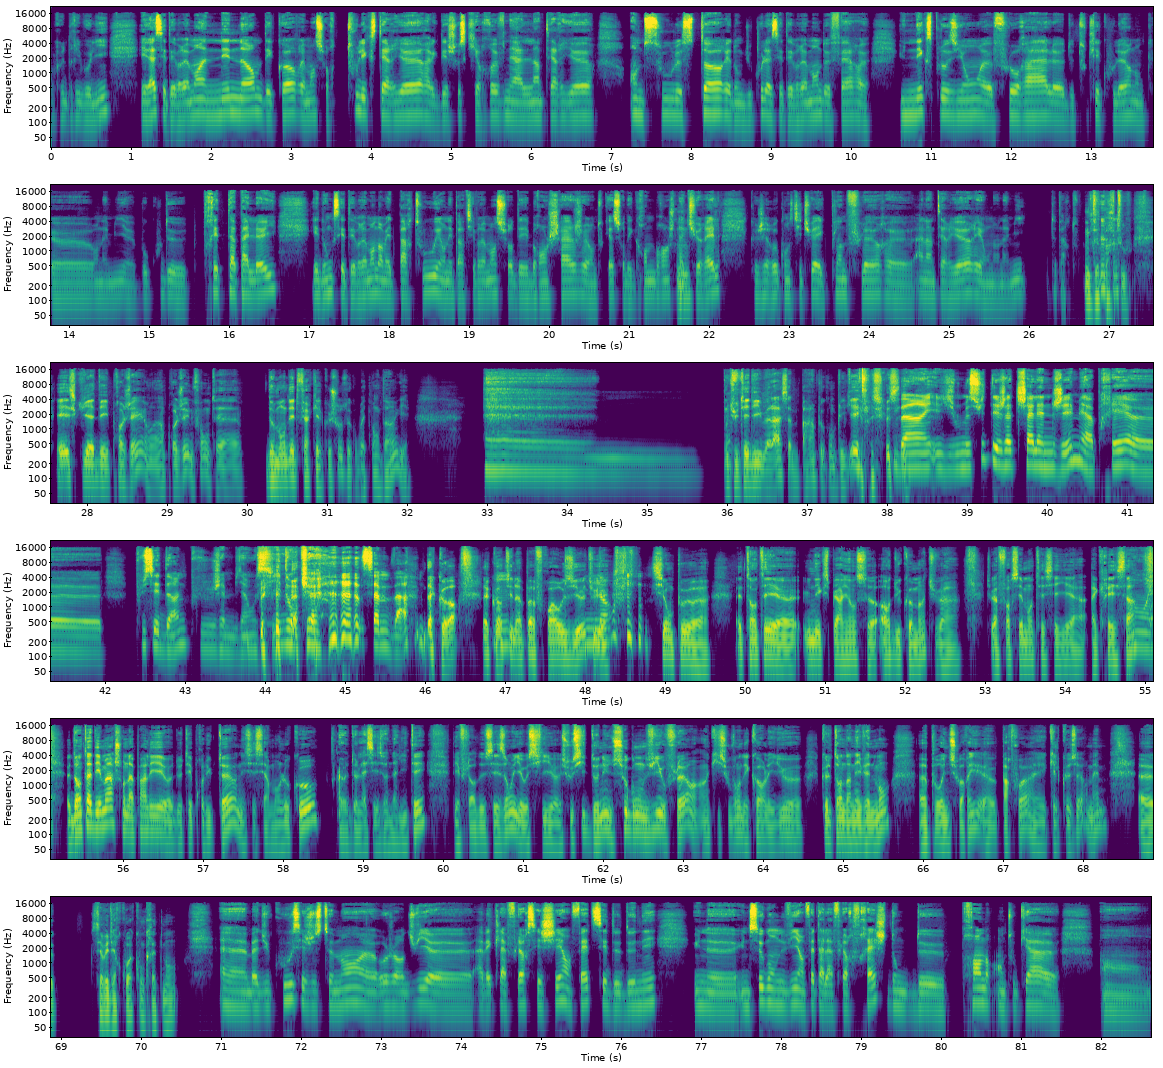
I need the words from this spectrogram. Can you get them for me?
rue de Rivoli. Et là, c'était vraiment un énorme décor, vraiment sur tout l'extérieur, avec des choses qui revenaient à l'intérieur, en dessous, le store. Et donc, du coup, là, c'était vraiment de faire une explosion florale de toutes les couleurs. Donc, on a mis beaucoup de traits de tape à l'œil. Et donc, c'était vraiment d'en mettre partout. Et on est parti vraiment sur des branchages, en tout cas sur des grandes branches mmh. naturelles que j'ai reconstituées avec plein de fleurs à l'intérieur. Et on en a mis de partout. De partout. Et est-ce qu'il y a des projets, un projet, une fois, on t'a demandé de faire quelque chose de complètement dingue? Euh... Tu t'es dit, voilà, ça me paraît un peu compliqué. ben, je me suis déjà challengée, mais après, euh, plus c'est dingue, plus j'aime bien aussi. Donc, euh, ça me va. D'accord, d'accord. Tu mm. n'as pas froid aux yeux. Tu si on peut euh, tenter euh, une expérience hors du commun, tu vas, tu vas forcément t'essayer à, créer ça. Dans ta démarche, on a parlé de tes producteurs, nécessairement locaux de la saisonnalité, des fleurs de saison. Il y a aussi le souci de donner une seconde vie aux fleurs, hein, qui souvent décorent les lieux que le temps d'un événement, pour une soirée, parfois, et quelques heures même. Ça veut dire quoi concrètement? Euh, bah, Du coup, c'est justement euh, aujourd'hui, euh, avec la fleur séchée, en fait, c'est de donner une, une, seconde vie en fait à la fleur fraîche, donc de prendre en tout cas en...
